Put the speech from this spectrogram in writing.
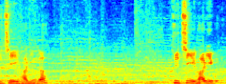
뒤치기 각인가? 뒤치기 각이군.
